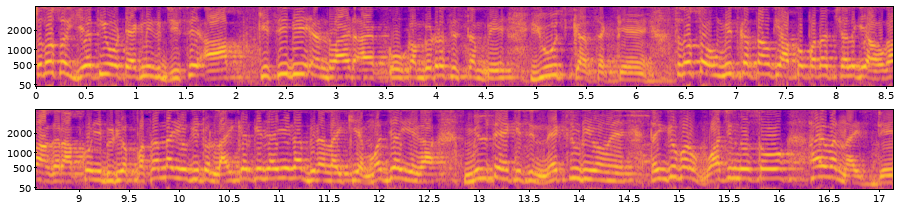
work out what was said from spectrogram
तो दोस्तों, ये थी वो टेक्निक टेक्निक जिसे आप किसी भी एंड्रॉयड ऐप को कंप्यूटर सिस्टम पे यूज़ कर सकते हैं। तो दोस्तों, उम्मीद करता हूँ कि आपको पता चल गया होगा। अगर आपको ये वीडियो पसंद आई होगी तो लाइक करके जाइएगा, बिना लाइक किए मत जाइएगा। मिलते हैं किसी नेक्स्ट वीडियो में। थैंक यू फॉर वॉचिंग दोस्तों। Have a nice day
